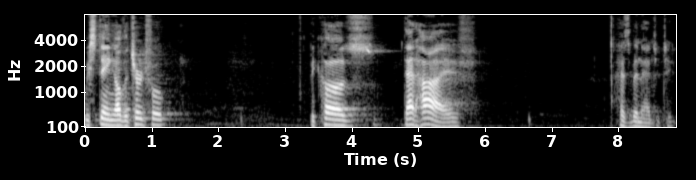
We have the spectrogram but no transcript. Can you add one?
We sting other church folk. Because that hive has been agitated.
